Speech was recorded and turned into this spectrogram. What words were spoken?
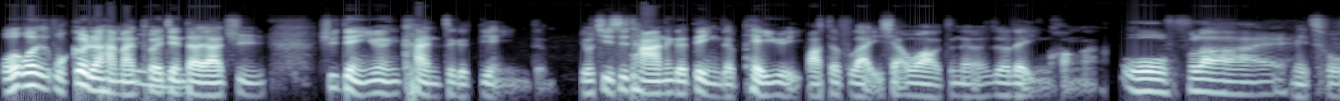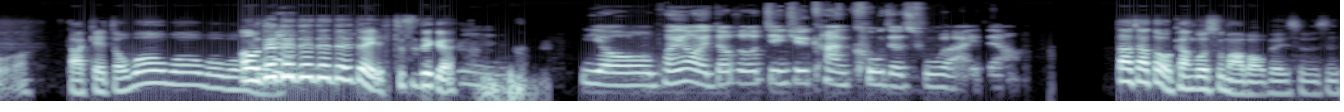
我我我个人还蛮推荐大家去、嗯、去电影院看这个电影的，尤其是他那个电影的配乐《Butterfly》一下，哇，真的热泪盈眶啊！哦，Fly，没错，大概都喔喔喔喔，哦，对对对对对对，就是这个。嗯，有朋友也都说进去看哭着出来这样。大家都有看过《数码宝贝》是不是？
